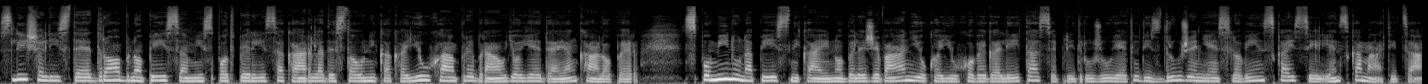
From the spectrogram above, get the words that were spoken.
Slišali ste drobno pesem izpod peresa Karla Destovnika Kajuha, prebral jo je Dejan Kaloper. Spominu na pesnika in obeleževanju Kajuhovega leta se pridružuje tudi Združenje Slovenska izseljenska matica.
